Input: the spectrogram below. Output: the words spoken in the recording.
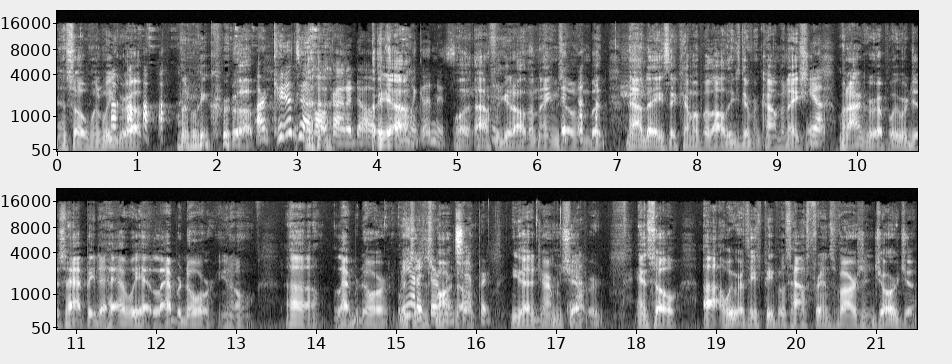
And so when we grew up, when we grew up, Our kids have all kind of dogs. yeah. Oh my goodness. Well, I forget all the names of them, but nowadays they come up with all these different combinations. Yeah. When I grew up, we were just happy to have. We had Labrador, you know, uh, Labrador, We which had is a a smart dog. Shepherd. You had a German Shepherd, and so. Uh, we were at these people's house, friends of ours in Georgia,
